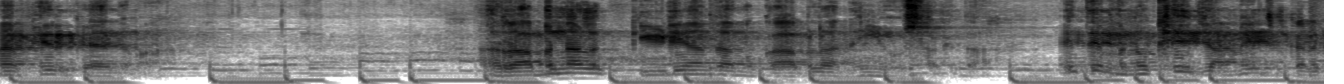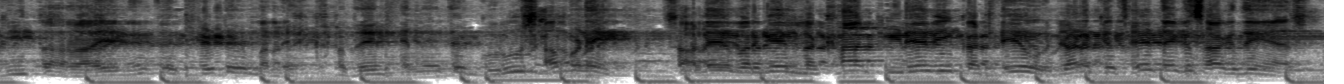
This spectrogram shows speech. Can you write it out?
ਮੈਂ ਫਿਰ ਕਹਿ ਦਵਾਂ ਰੱਬ ਨਾਲ ਕੀੜਿਆਂ ਦਾ ਮੁਕਾਬਲਾ ਨਹੀਂ ਹੋ ਸਕਦਾ। ਇਹ ਮਨੁੱਖੇ ਜਾਮੇ ਚ ਕਲਗੀ ਰਾਏ ਨੇ ਤੇ ਖੇਡੇ ਮੱਲੇ ਕਰਦੇ ਨੇ ਤੇ ਗੁਰੂ ਸਾਹਮਣੇ ਸਾਡੇ ਵਰਗੇ ਲੱਖਾਂ ਕੀੜੇ ਵੀ ਇਕੱਠੇ ਹੋ ਜਾਣ, ਕਿੱਥੇ ਟਿਕ ਸਕਦੇ ਆ ਅਸੀਂ?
